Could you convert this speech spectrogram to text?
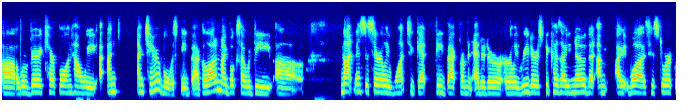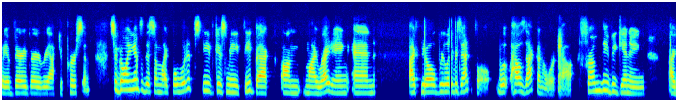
Uh, we're very careful on how we. I'm I'm terrible with feedback. A lot of my books, I would be uh, not necessarily want to get feedback from an editor or early readers because I know that I'm I was historically a very very reactive person. So going into this, I'm like, well, what if Steve gives me feedback on my writing and I feel really resentful? Well, how's that going to work out? From the beginning, I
